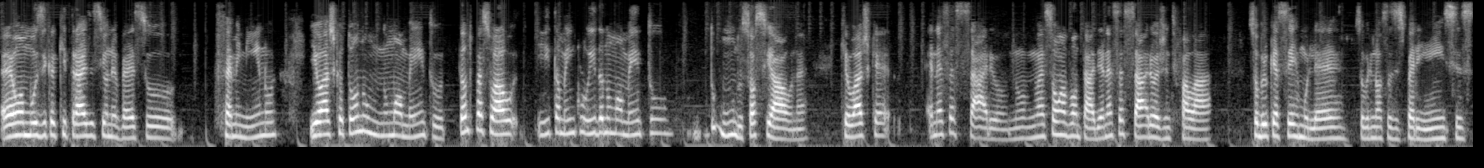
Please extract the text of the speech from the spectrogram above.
É uma música que traz esse universo feminino. E eu acho que eu tô num, num momento, tanto pessoal e também incluída no momento do mundo social, né? Que eu acho que é, é necessário, não, não é só uma vontade, é necessário a gente falar sobre o que é ser mulher, sobre nossas experiências.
